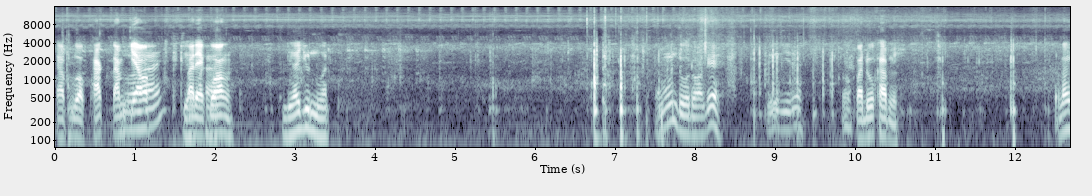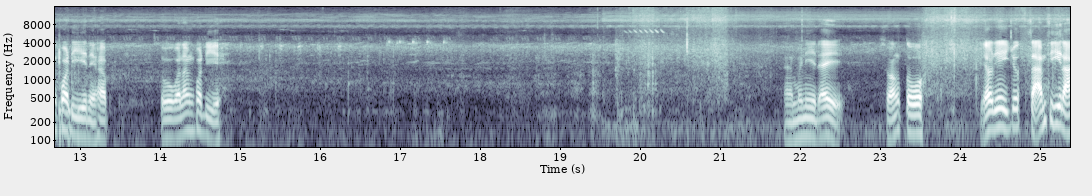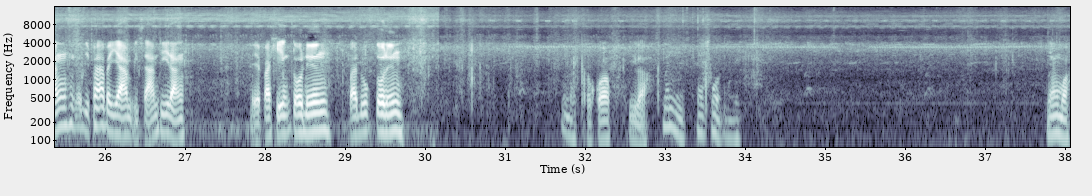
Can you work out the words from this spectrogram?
ครับลวกผักตำแก้วปลาแดกบอง เหลืออยู่หนวดแต่มันโดดออกเด้ดีดีเด้อปลาดุกครับนี่กำลังพอดีเนี่ยครับตัวกำลังพอดีอ่ามื้อนี้ได้สองตัว เดี๋ยวเดี๋ยวอีกจุดสามทีหลังเดี๋ยวสิพาพยายามอีกสามทีหลัง เดี๋ยวปลาเคียงตัวหนึ่งปลาดุกตัวหนึ่งเขาก็อีกแล้วมันโหดโหดเลยยังบ่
